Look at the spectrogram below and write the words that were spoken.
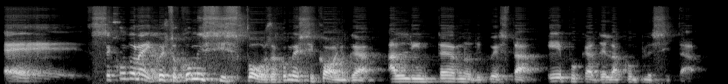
Eh, secondo lei questo come si sposa, come si coniuga all'interno di questa epoca della complessità?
